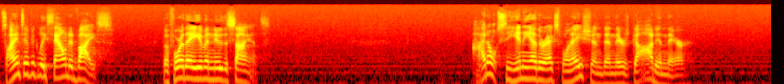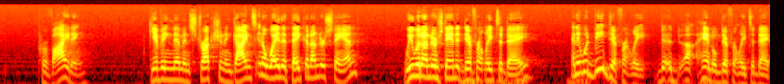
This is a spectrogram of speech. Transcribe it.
Scientifically sound advice before they even knew the science. I don't see any other explanation than there's God in there providing, giving them instruction and guidance in a way that they could understand. We would understand it differently today, and it would be differently uh, handled differently today.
